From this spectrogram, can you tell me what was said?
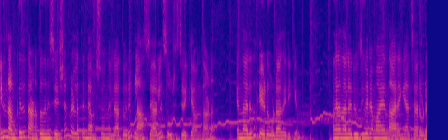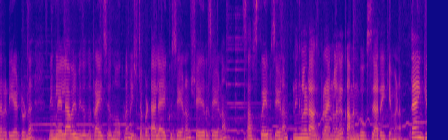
ഇനി നമുക്കിത് തണുത്തതിന് ശേഷം വെള്ളത്തിന്റെ അംശമൊന്നും ഇല്ലാത്ത ഒരു ഗ്ലാസ് ജാറിൽ സൂക്ഷിച്ച് വെക്കാവുന്നതാണ്. എന്നാലിത് കേടുകൂടാതിരിക്കും. അങ്ങനെ നല്ല രുചികരമായ നാരങ്ങ അച്ചാർ ഇവിടെ റെഡി ആയിട്ടുണ്ട്. നിങ്ങളെല്ലാവരും ഇതൊന്ന് ട്രൈ ചെയ്ത് നോക്കണം. ഇഷ്ടപ്പെട്ടാൽ ലൈക്ക് ചെയ്യണം ഷെയർ ചെയ്യണം സബ്സ്ക്രൈബ് ചെയ്യണം. നിങ്ങളുടെ അഭിപ്രായങ്ങളൊക്കെ കമന്റ് ബോക്സിൽ അറിയിക്കും വേണം. താങ്ക്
